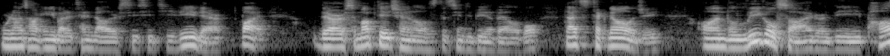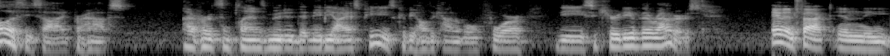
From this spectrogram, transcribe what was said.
we're not talking about a $10 CCTV there, but there are some update channels that seem to be available. That's technology. On the legal side or the policy side, perhaps, I've heard some plans mooted that maybe ISPs could be held accountable for the security of their routers. And in fact, in the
